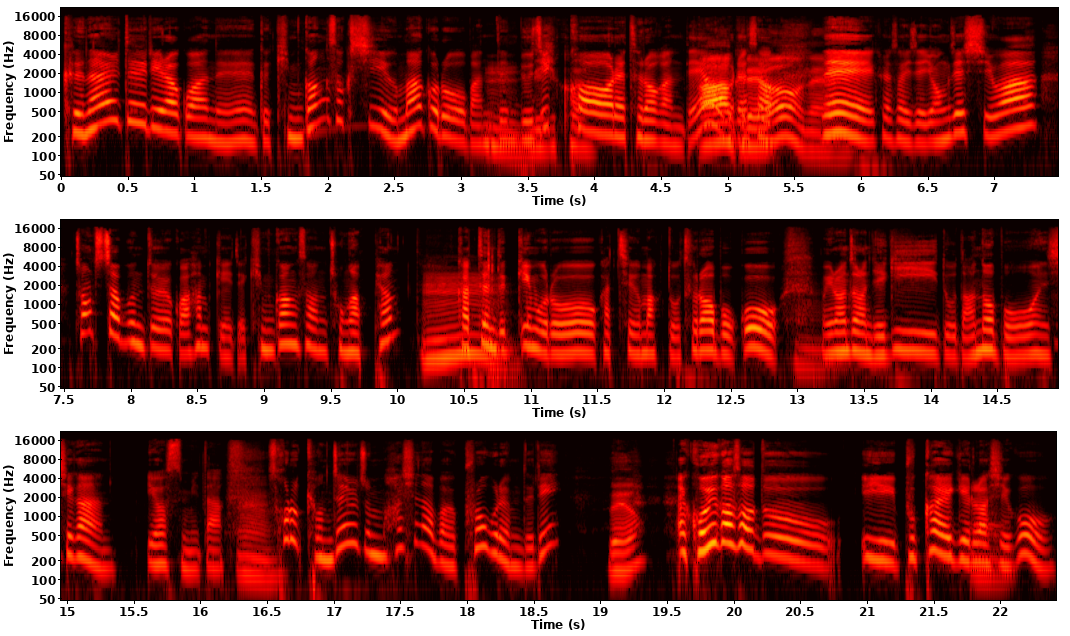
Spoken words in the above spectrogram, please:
그날들이라고 하는 그 김광석 씨 음악으로 만든 음, 뮤지컬에 뮤지컬. 들어간대요. 아, 그래서 네. 네. 그래서 이제 영재 씨와 청취자분들과 함께 이제 김광석 종합편 음. 같은 느낌으로 같이 음악도 들어보고 음. 뭐 이런저런 얘기도 나눠본 시간이었습니다. 네. 서로 견제를 좀 하시나 봐요 프로그램들이. 왜요? 아니, 거기 가서도 이 북한 얘기를 어. 하시고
